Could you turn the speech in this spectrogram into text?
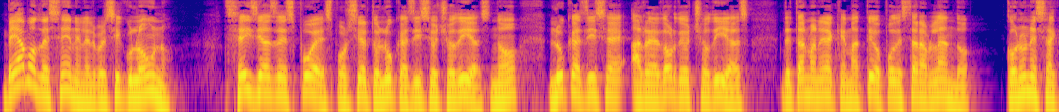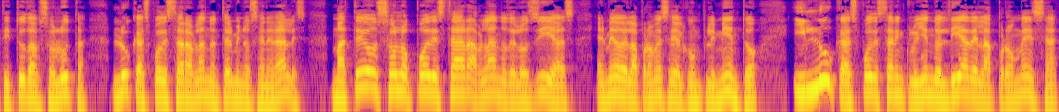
Veamos la escena en el versículo 1. Seis días después, por cierto, Lucas dice ocho días, no, Lucas dice alrededor de ocho días, de tal manera que Mateo puede estar hablando con una exactitud absoluta. Lucas puede estar hablando en términos generales. Mateo solo puede estar hablando de los días en medio de la promesa y el cumplimiento, y Lucas puede estar incluyendo el día de la promesa,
